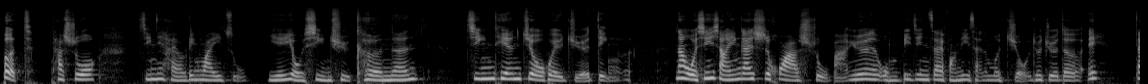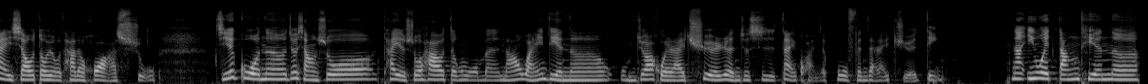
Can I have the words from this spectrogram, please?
but 他说今天还有另外一组也有兴趣，可能今天就会决定了。那我心想应该是话术吧，因为我们毕竟在房地产那么久，就觉得诶，代销都有他的话术。结果呢，就想说他也说他要等我们，然后晚一点呢，我们就要回来确认，就是贷款的部分再来决定。那因为当天呢。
